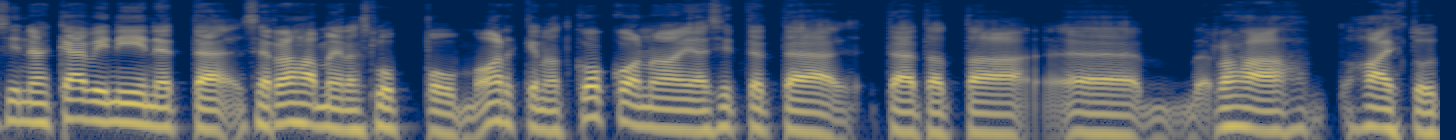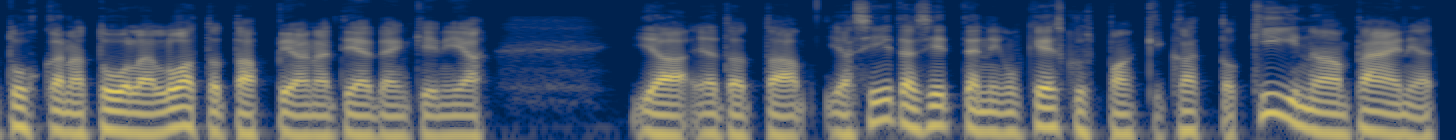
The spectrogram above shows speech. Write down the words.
siinä kävi niin, että se raha meinasi loppua markkinat kokonaan ja sitten tämä, tämä tota, raha haihtui tuhkana tuuleen luottotappiona tietenkin ja, ja, ja, tota, ja siitä sitten niin kuin keskuspankki katsoi Kiinaan päin, ja,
